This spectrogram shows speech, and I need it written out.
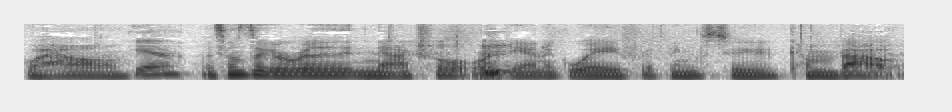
Wow. Yeah. That sounds like a really natural, organic way for things to come about.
